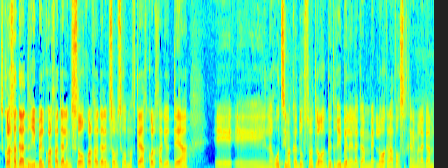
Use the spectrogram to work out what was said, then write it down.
אז כל אחד יודע דריבל, כל אחד יודע למסור, כל אחד יודע למסור מסירות מפתח, כל אחד יודע אה, אה, לרוץ עם הכדור, זאת אומרת לא רק בדריבל, אלא גם, לא רק לעבור שחקנים, אלא גם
